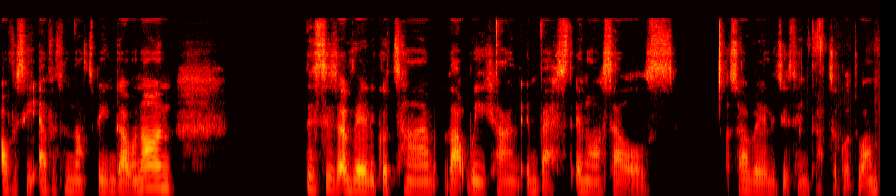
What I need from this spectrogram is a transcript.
obviously everything that's been going on. This is a really good time that we can invest in ourselves. So I really do think that's a good one.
